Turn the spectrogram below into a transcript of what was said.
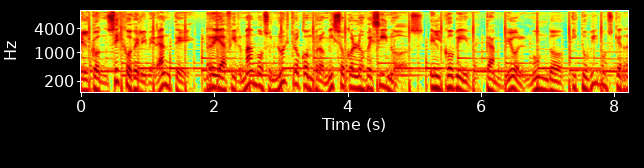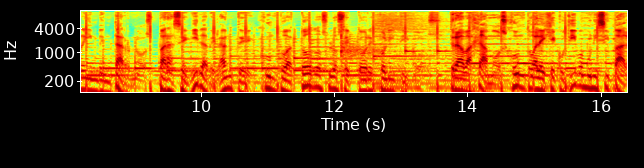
el Consejo Deliberante reafirmamos nuestro compromiso con los vecinos. El COVID cambió el mundo y tuvimos que reinventarnos para seguir adelante junto a todos los sectores políticos. Trabajamos junto al Ejecutivo Municipal,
